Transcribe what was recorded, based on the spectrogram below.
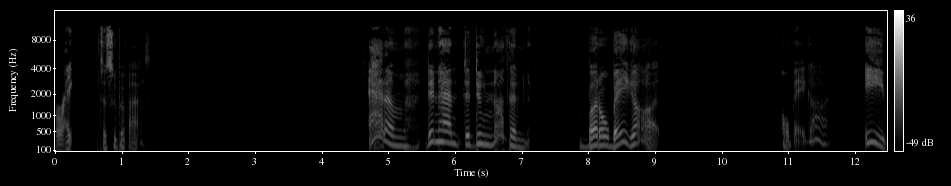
right to supervise. Adam didn't have to do nothing but obey God. Obey God. Eve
